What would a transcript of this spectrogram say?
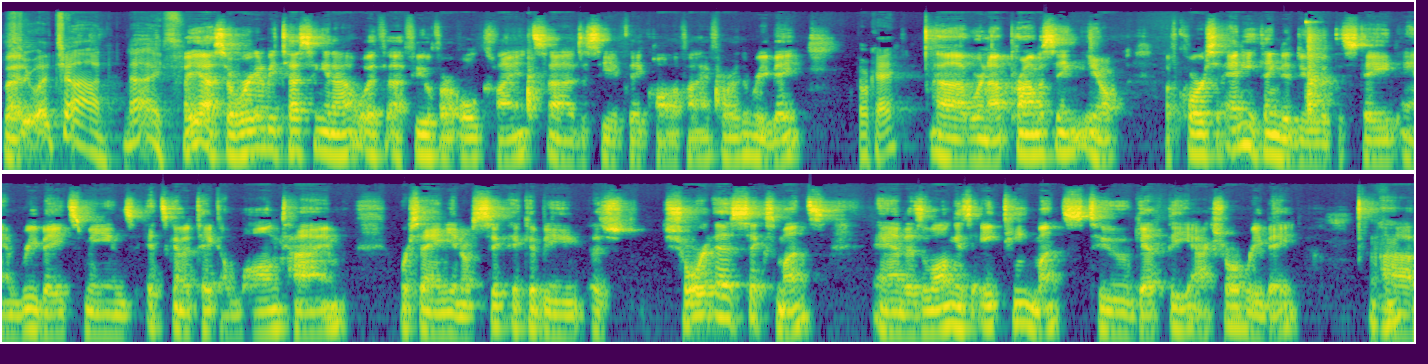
but Chan, nice. But yeah, so we're going to be testing it out with a few of our old clients uh, to see if they qualify for the rebate. Okay. Uh, we're not promising, you know, of course, anything to do with the state and rebates means it's going to take a long time. We're saying, you know, it could be as short as six months and as long as 18 months to get the actual rebate. Mm-hmm. Uh,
